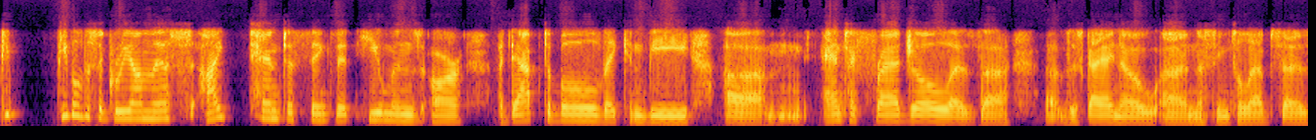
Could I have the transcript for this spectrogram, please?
pe- people disagree on this. I tend to think that humans are adaptable. They can be um, anti-fragile, as uh, uh, this guy I know, uh, Nassim Taleb, says.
